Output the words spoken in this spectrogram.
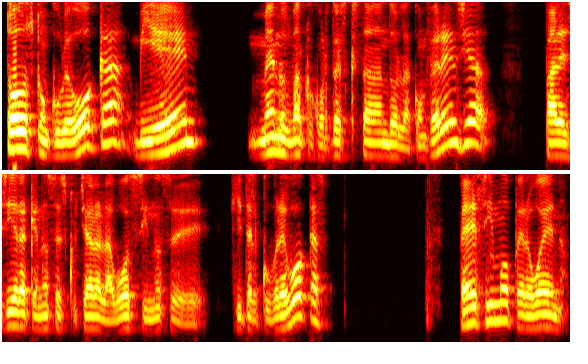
Todos con cubreboca. Bien. Menos Marco Cortés que está dando la conferencia. Pareciera que no se escuchara la voz si no se quita el cubrebocas. Pésimo, pero bueno.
